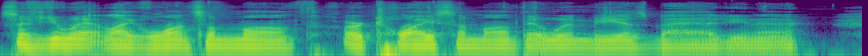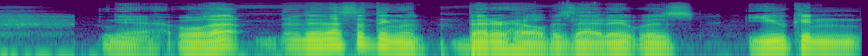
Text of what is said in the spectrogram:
So if you went like once a month or twice a month, it wouldn't be as bad, you know. Yeah. Well, that then that's the thing with BetterHelp is that it was you can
